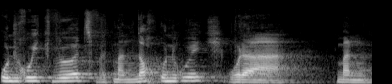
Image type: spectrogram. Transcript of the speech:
unruhig wird, wird man noch unruhig oder man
